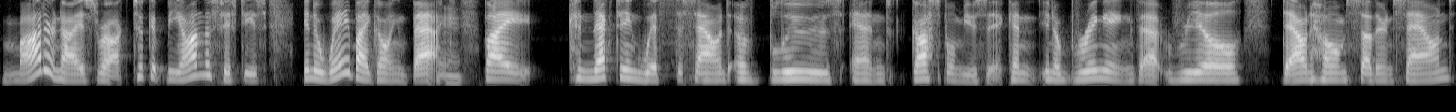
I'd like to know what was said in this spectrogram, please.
modernized rock, took it beyond the 50s in a way by going back, mm. by connecting with the sound of blues and gospel music and you know bringing that real down home southern sound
